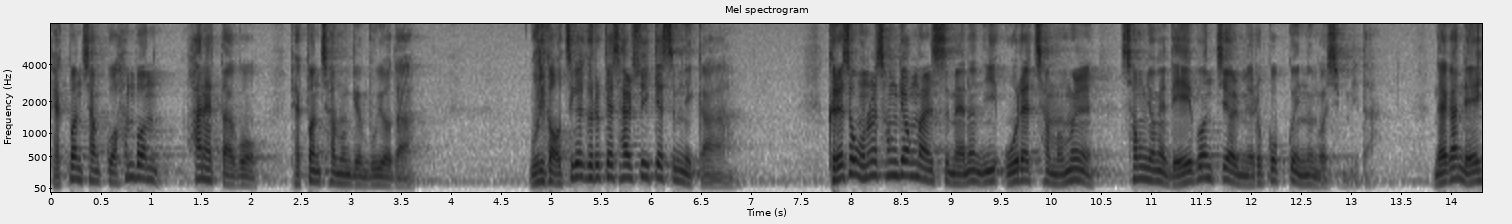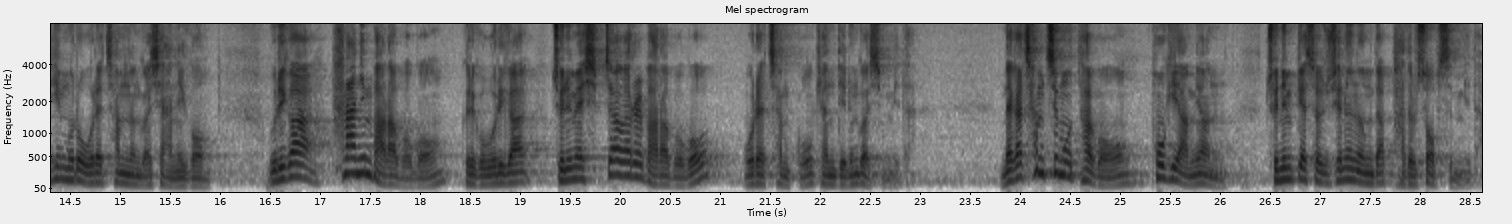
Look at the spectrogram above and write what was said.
100번 참고 한 번 화냈다고 100번 참은 게 무효다. 우리가 어떻게 그렇게 살 수 있겠습니까? 그래서 오늘 성경 말씀에는 이 오래 참음을 성령의 네 번째 열매로 꼽고 있는 것입니다. 내가 내 힘으로 오래 참는 것이 아니고 우리가 하나님 바라보고 그리고 우리가 주님의 십자가를 바라보고 오래 참고 견디는 것입니다. 내가 참지 못하고 포기하면 주님께서 주시는 응답 받을 수 없습니다.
